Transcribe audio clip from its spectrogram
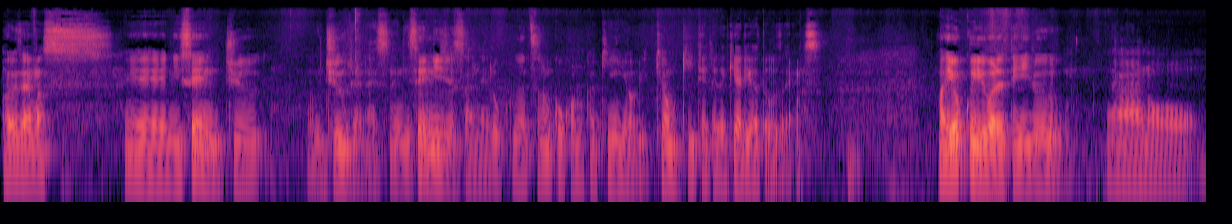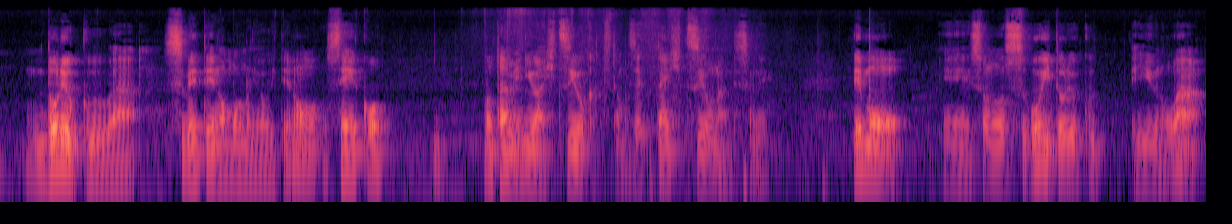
おはようございます。えー、2010、10じゃないですね。2023年6月の9日金曜日。今日も聞いていただきありがとうございます。まあ、よく言われている、あの、努力は全てのものにおいての成功のためには必要かって言ったらもう絶対必要なんですよね。でも、えーそのすごい努力っていうのは、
